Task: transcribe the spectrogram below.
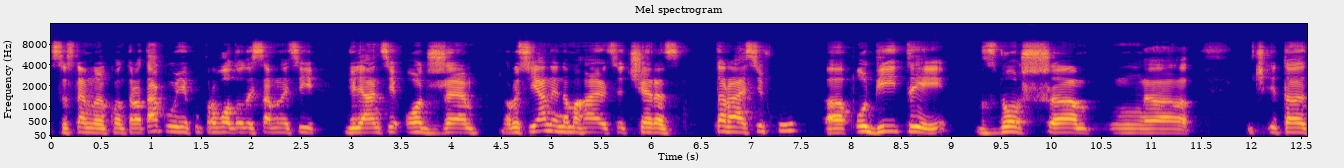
системною контратакою, яку проводили саме на цій ділянці. Отже, росіяни намагаються через Тарасівку е, обійти вздовж. е, е, та е,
